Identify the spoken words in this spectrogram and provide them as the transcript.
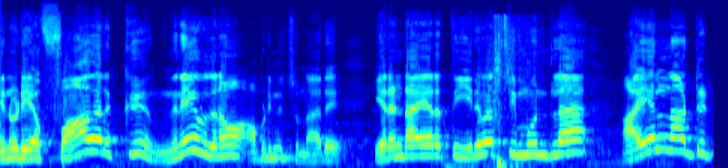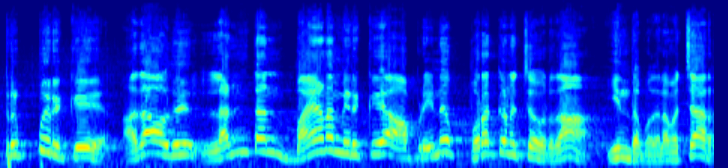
என்னுடைய ஃபாதருக்கு நினைவு தினம் அப்படின்னு சொன்னார். இரண்டாயிரத்தி இருபத்தி மூணில் அயல் நாட்டு ட்ரிப் இருக்கு. அதாவது லண்டன் பயணம் இருக்கு அப்படின்னு புறக்கணிச்சவர் தான் இந்த முதலமைச்சர்.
